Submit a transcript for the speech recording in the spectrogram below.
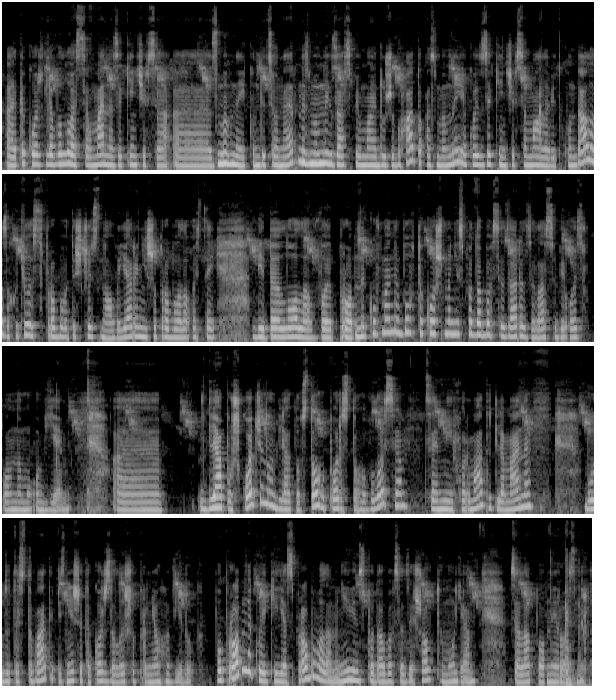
Е, Також для волосся у мене закінчився е, змивний кондиціонер. Незмивних засобів маю дуже багато, а змивний якось закінчився. Мала від кундала, захотілося спробувати щось нове. Я раніше пробувала ось цей від Лола в пробнику. В мене був також мені сподобався. Зараз взяла собі ось в повному об'ємі. Для пошкодженого, для товстого, пористого волосся це мій формат для мене. Буду тестувати, пізніше також залишу про нього відгук. По пробнику, який я спробувала, мені він сподобався, зайшов, тому я взяла повний розмір.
